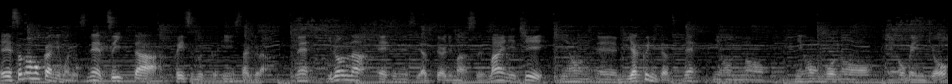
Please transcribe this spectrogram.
えー、その他にもですね、Twitter、Facebook、Instagram、ね、いろんな SNS やっております。毎日、日本、えー、役に立つね、日本の、日本語の、お勉強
